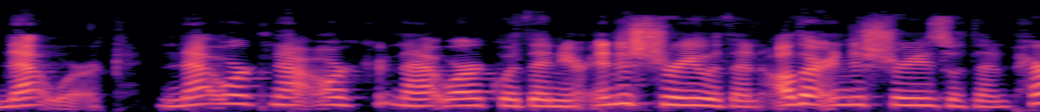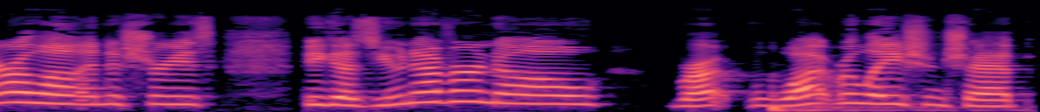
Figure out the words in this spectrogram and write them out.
Network, network, network, network within your industry, within other industries, within parallel industries, because you never know re- what relationship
